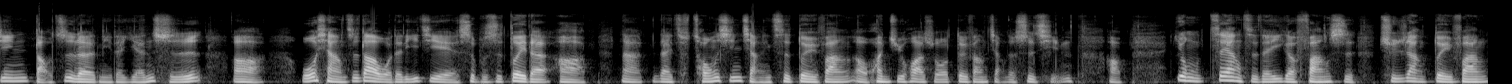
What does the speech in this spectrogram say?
因导致了你的延迟啊？我想知道我的理解是不是对的啊？那再重新讲一次对方哦，换句话说，对方讲的事情，好，用这样子的一个方式去让对方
